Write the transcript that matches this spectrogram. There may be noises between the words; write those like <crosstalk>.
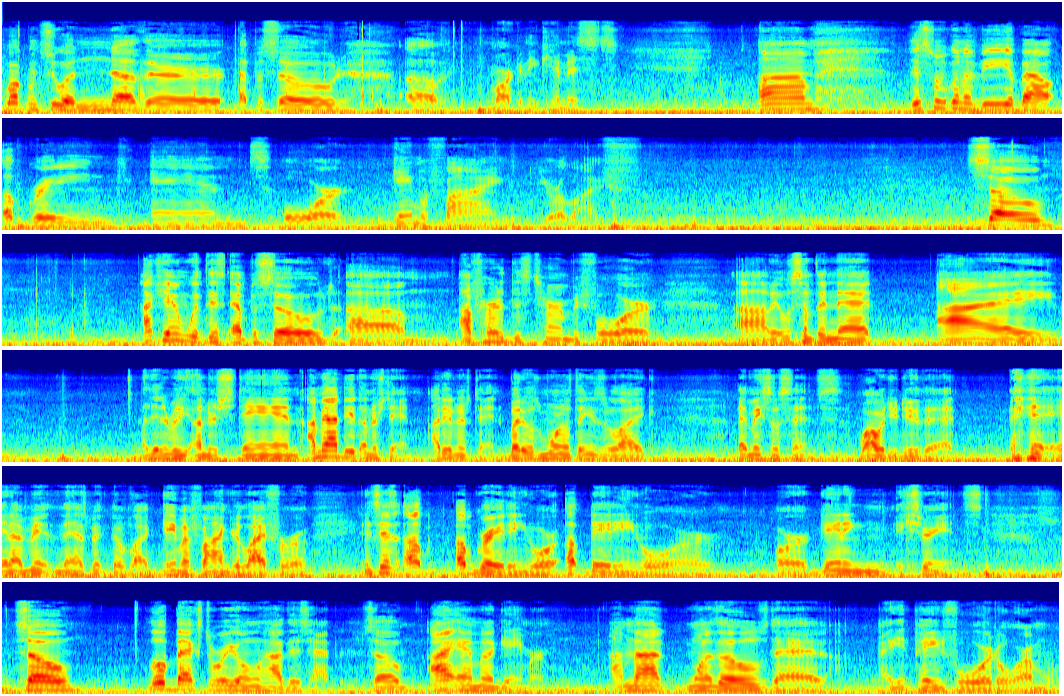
Welcome to another episode of Marketing Chemists. Um, this one's going to be about upgrading and or gamifying your life. So, I came with this episode. Um, I've heard this term before. Um, it was something that I I didn't really understand. I mean, I did understand. I did understand, but it was one of the things where like that makes no sense. Why would you do that? <laughs> and I meant in the aspect of like gamifying your life or a sense up, upgrading or updating or or gaining experience. So, a little backstory on how this happened. So, I am a gamer. I'm not one of those that I get paid for it or I'm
